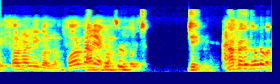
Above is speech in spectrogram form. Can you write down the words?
ইনফরমালি বললাম। ফর্মালি এখন জি আপনাকে ধন্যবাদ।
